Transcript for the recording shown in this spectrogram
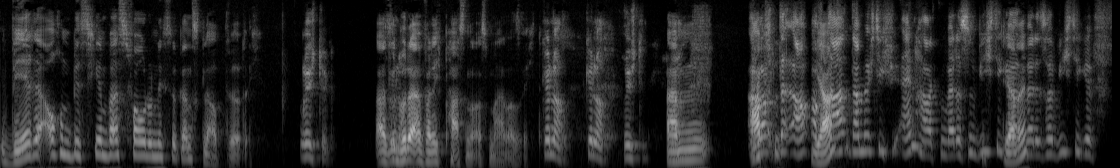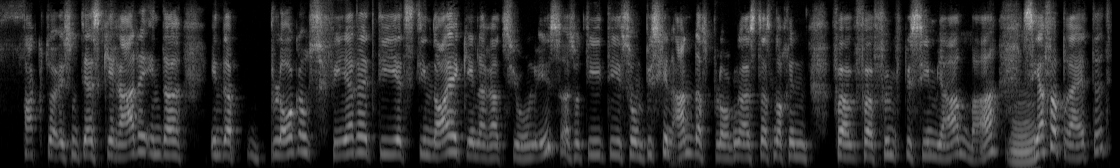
wäre auch ein bisschen was faul und nicht so ganz glaubwürdig. Richtig. Also genau. würde einfach nicht passen aus meiner Sicht. Genau, genau, richtig. Ähm, aber da, auch ja? da, da, möchte ich einhaken, weil das ein wichtiger, weil das ein wichtiger Faktor ist und der ist gerade in der, in der Blogosphäre, die jetzt die neue Generation ist, also die, die so ein bisschen anders bloggen, als das noch in, vor, vor fünf bis sieben Jahren war, mhm. sehr verbreitet,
